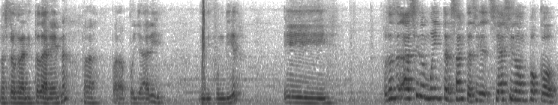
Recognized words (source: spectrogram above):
nuestro granito de arena para, para apoyar y, y difundir. Y pues ha, ha sido muy interesante sí, sí ha sido un poco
